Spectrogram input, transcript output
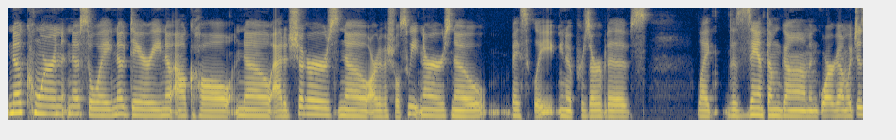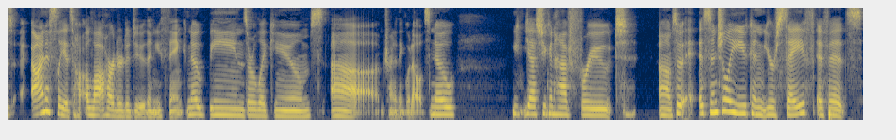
no corn, no soy, no dairy, no alcohol, no added sugars, no artificial sweeteners, no basically, you know, preservatives like the xanthan gum and guar gum, which is honestly, it's a lot harder to do than you think. No beans or legumes. Uh, I'm trying to think what else. No, yes, you can have fruit. Um, so essentially, you can you're safe if it's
